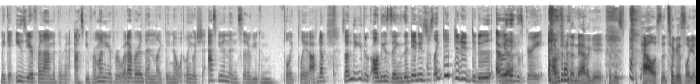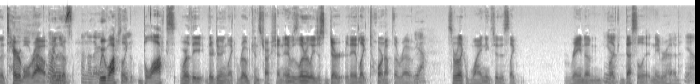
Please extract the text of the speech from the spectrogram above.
make it easier for them if they're gonna ask you for money or for whatever. Then like they know what language to ask you in, then instead of you can like play it off dumb. So I'm thinking through all these things, and Danny's just like, do do do do do. Everything's great. I'm trying to navigate to this palace that took us like in a terrible route. That we ended up another. we walked like blocks where the they're doing like road construction and it was literally just dirt they had like torn up the road Yeah. so we're like winding through this like random Yeah. like desolate neighborhood Yeah,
